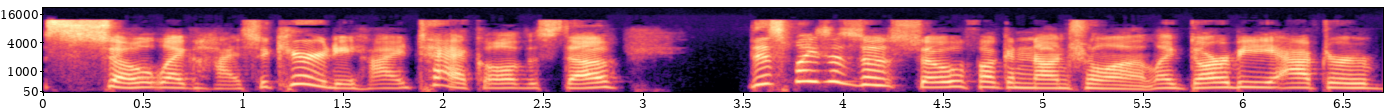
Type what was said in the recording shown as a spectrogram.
so like high security, high tech, all the stuff. This place is so so fucking nonchalant. Like Darby after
